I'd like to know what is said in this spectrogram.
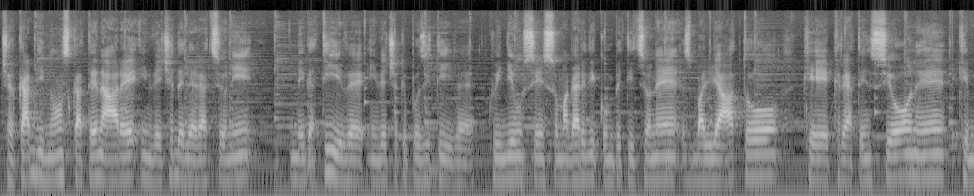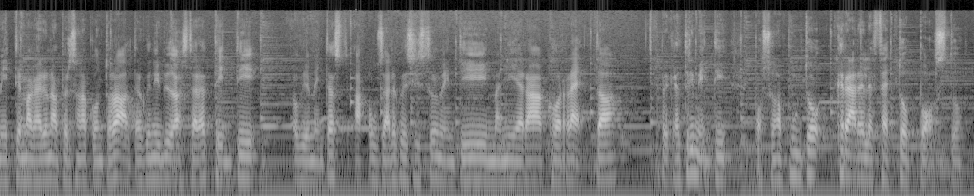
cercare di non scatenare invece delle reazioni negative invece che positive, quindi un senso magari di competizione sbagliato che crea tensione, che mette magari una persona contro l'altra, quindi bisogna stare attenti ovviamente a, usare questi strumenti in maniera corretta perché altrimenti possono appunto creare l'effetto opposto.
